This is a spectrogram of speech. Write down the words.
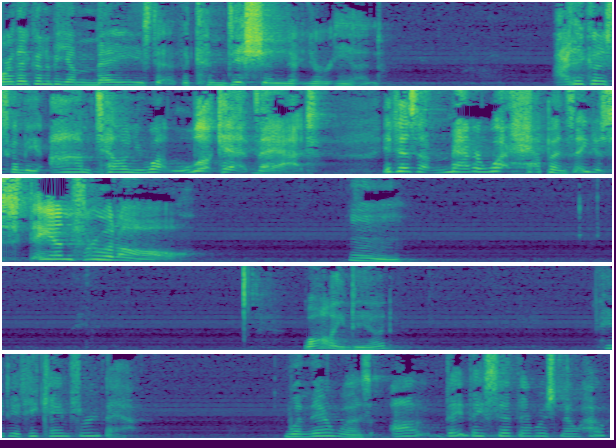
Or are they going to be amazed at the condition that you're in? Are they just going to be, I'm telling you what, look at that. It doesn't matter what happens, they just stand through it all. Hmm. Wally did. He did. He came through that. When there was, uh, they, they said there was no hope,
